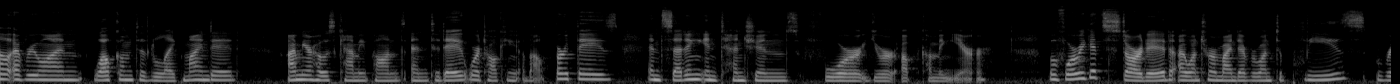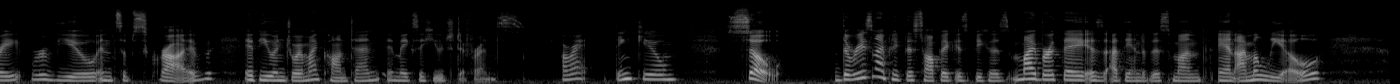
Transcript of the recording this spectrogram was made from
Hello, everyone. Welcome to The Like Minded. I'm your host, Cami Pons, and today we're talking about birthdays and setting intentions for your upcoming year. Before we get started, I want to remind everyone to please rate, review, and subscribe if you enjoy my content. It makes a huge difference. All right, thank you. So, the reason I picked this topic is because my birthday is at the end of this month, and I'm a Leo.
